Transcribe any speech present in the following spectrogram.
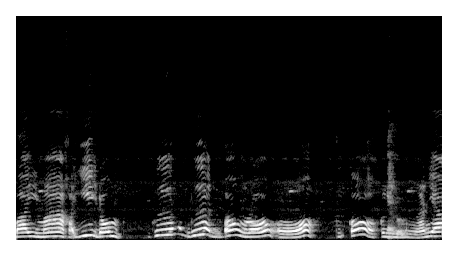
ใบมาขยี้ดม พื่อนเพื่อนต้องร้องอ๋อ ก็กลิ่นเหมือนยา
